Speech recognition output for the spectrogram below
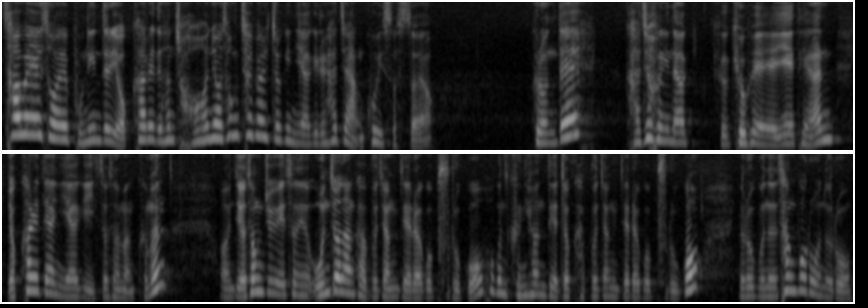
사회에서의 본인들의 역할에 대해서는 전혀 성차별적인 이야기를 하지 않고 있었어요. 그런데 가정이나 그 교회에 대한 역할에 대한 이야기에 있어서만큼은 어, 이제 여성주의에서는 온전한 가부장제라고 부르고 혹은 근현대적 가부장제라고 부르고 여러분은 상보론으로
